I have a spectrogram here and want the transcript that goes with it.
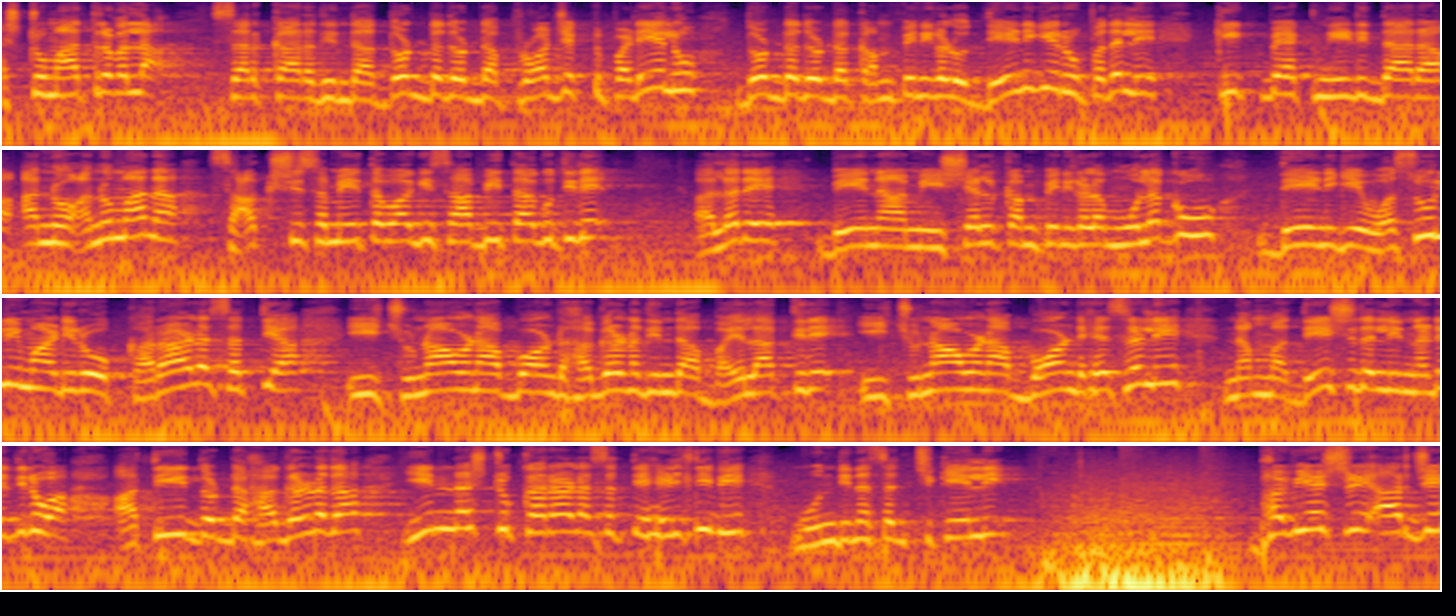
ಅಷ್ಟು ಮಾತ್ರವಲ್ಲ, ಸರ್ಕಾರದಿಂದ ದೊಡ್ಡ ದೊಡ್ಡ ಪ್ರಾಜೆಕ್ಟ್ ಪಡೆಯಲು ದೊಡ್ಡ ದೊಡ್ಡ ಕಂಪನಿಗಳು ದೇಣಿಗೆ ರೂಪದಲ್ಲಿ ಕಿಕ್ ಬ್ಯಾಕ್ ನೀಡಿದ್ದಾರಾ ಅನ್ನೋ ಅನುಮಾನ ಸಾಕ್ಷಿ ಸಮೇತವಾಗಿ ಸಾಬೀತಾಗುತ್ತಿದೆ. ಅಲ್ಲದೆ ಬೇನಾಮಿ ಶೆಲ್ ಕಂಪನಿಗಳ ಮೂಲಕವೂ ದೇಣಿಗೆ ವಸೂಲಿ ಮಾಡಿರೋ ಕರಾಳ ಸತ್ಯ ಈ ಚುನಾವಣಾ ಬಾಂಡ್ ಹಗರಣದಿಂದ ಬಯಲಾಗ್ತಿದೆ. ಈ ಚುನಾವಣಾ ಬಾಂಡ್ ಹೆಸರಲ್ಲಿ ನಮ್ಮ ದೇಶದಲ್ಲಿ ನಡೆದಿರುವ ಅತಿ ದೊಡ್ಡ ಹಗರಣದ ಇನ್ನಷ್ಟು ಕರಾಳ ಸತ್ಯ ಹೇಳ್ತೀವಿ ಮುಂದಿನ ಸಂಚಿಕೆಯಲ್ಲಿ. Bhavyashree RJ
